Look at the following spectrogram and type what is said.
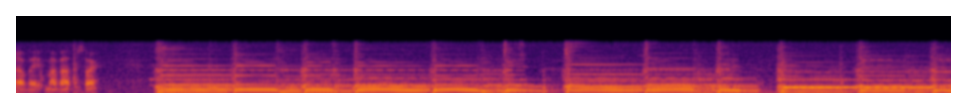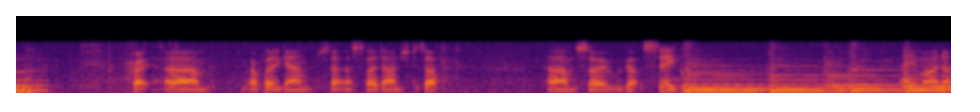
oh wait my bad sorry Play again, set that slide down just a touch. Um, so we've got C, A minor,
